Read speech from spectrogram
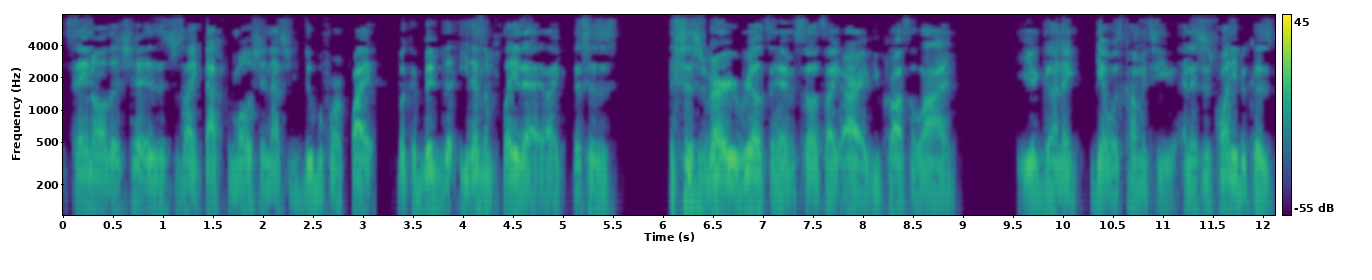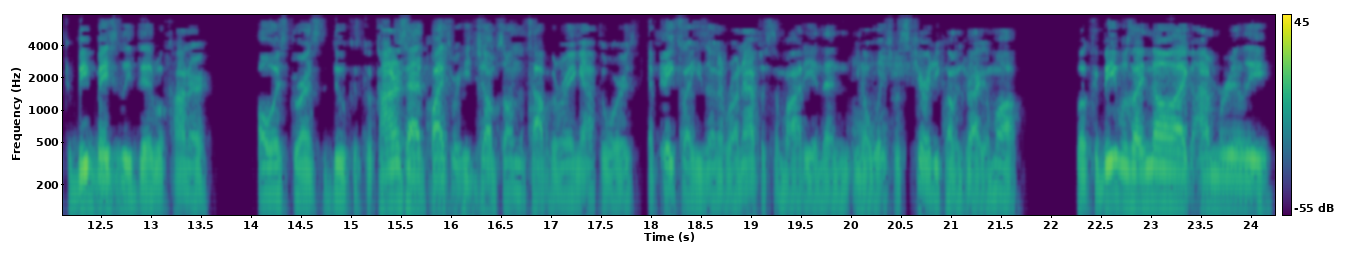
saying all this shit is just like that's promotion, that's what you do before a fight. But Khabib, he doesn't play that. Like this is this is very real to him. So it's like, all right, if you cross the line, you're gonna get what's coming to you. And it's just funny because Khabib basically did what Conor always threatens to do. Because Conor's had fights where he jumps on the top of the ring afterwards and fakes like he's gonna run after somebody, and then you know waits for security to come and drag him off. But Khabib was like, no, like I'm really,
